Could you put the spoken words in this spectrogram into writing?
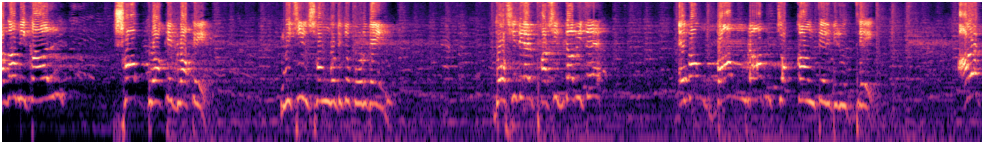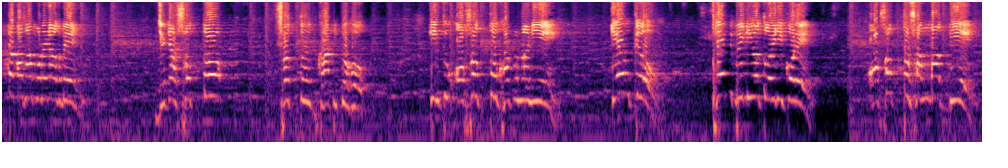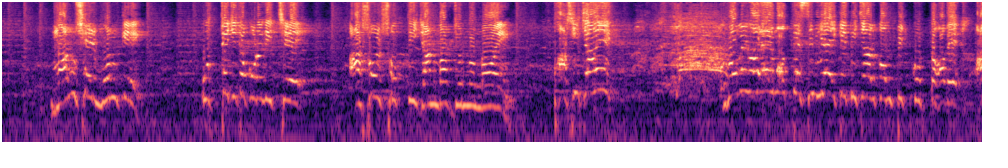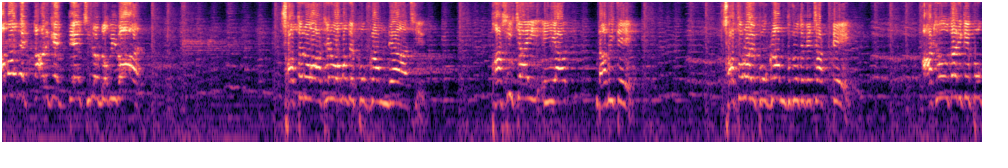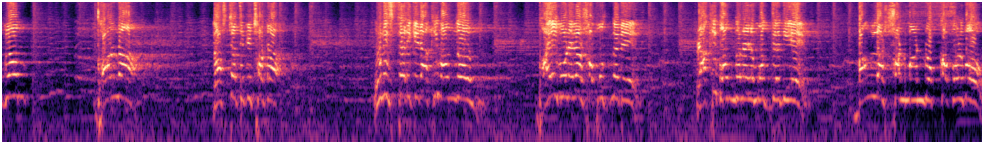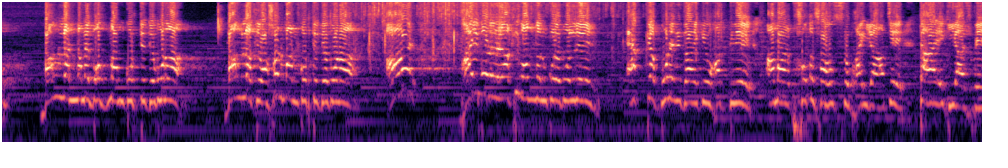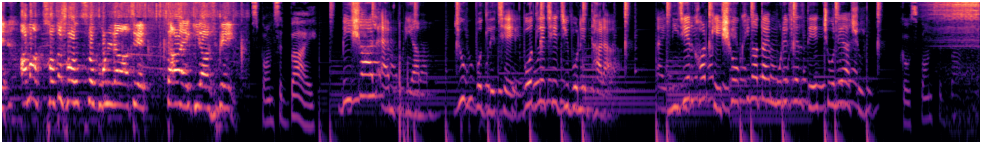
আগামীকাল সব ব্লকে ব্লকে মিছিল সংগঠিত করবেন। দোষীদের ফাঁসির দাবিতে এবং বাম রাম চক্রান্তের বিরুদ্ধে আর একটা কথা মনে রাখবেন, যেটা সত্য সত্য উদ্ঘাটিত হোক। কিন্তু অসত্য ঘটনা নিয়ে কেউ কেউ ফেক ভিডিও তৈরি করে অসত্য সংবাদ দিয়ে মানুষের মনকে উত্তেজিত করে দিচ্ছে, আসল শক্তি জানবার জন্য নয়। ফাঁসি চাই রবিবারের মধ্যে সিবিআই কে বিচার কমপ্লিট করতে হবে। আমাদের টার্গেট দিয়েছিল রবিবার। সতেরো, আঠেরো আমাদের প্রোগ্রাম দেয়া আছে। ফাঁসি চাই এই দাবিতে। সতেরোই প্রোগ্রাম দুটো থেকে চারটে। আঠেরো তারিখে প্রোগ্রাম ধর্না দশটা থেকে ছটা। উনিশ তারিখে রাখি বন্ধন। ভাই বোনেরা শপথ নেবে। রাখি বন্ধনের মধ্যে দিয়ে বাংলার সম্মান রক্ষা করব। বাংলার নামে বদনাম করতে দেব না। বাংলাকে অসম্মান করতে দেব না। আর ভাই বোনের রাখি বন্ধন করে বললেন একটা বোনের গায়ে কেউ হাত দিলে আমার শত সহস্র ভাইরা আছে তারা এগিয়ে আসবে। আমার শত সহস্র বোনেরা আছে তারা এগিয়ে আসবে। Sponsored by Bishal emporium. যুগ বদলেছে বদলেছে জীবনের ধারা। তাই নিজের ঘরকে শৌখিনতায় মুড়ে ফেলতে চলে আসুন। Co-sponsored by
